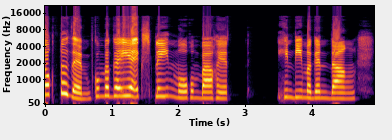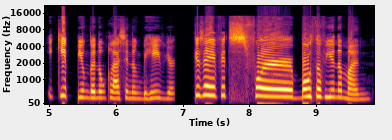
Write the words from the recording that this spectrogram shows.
Talk to them. Kumbaga, i-explain mo kung bakit hindi magandang i-keep yung ganong klase ng behavior. Kasi if it's for both of you naman,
